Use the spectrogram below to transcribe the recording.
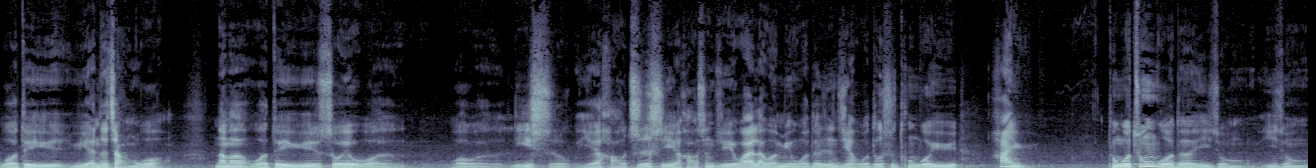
我对于语言的掌握，那么我对于所有我。我历史也好，知识也好，甚至于外来文明，我的认知，我都是通过于汉语，通过中国的一种一种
